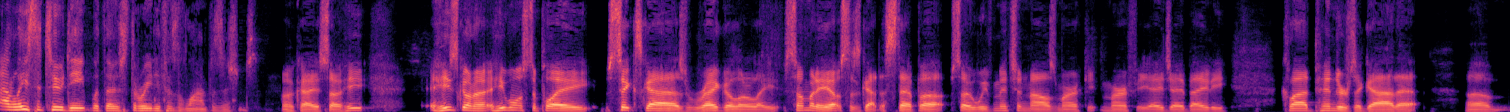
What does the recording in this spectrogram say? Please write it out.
at least a two deep with those three defensive line positions. Okay, so he he's gonna he wants to play six guys regularly. Somebody else has got to step up. So we've mentioned Myles Murphy, Murphy AJ Beatty, Clyde Pinder's a guy that um,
